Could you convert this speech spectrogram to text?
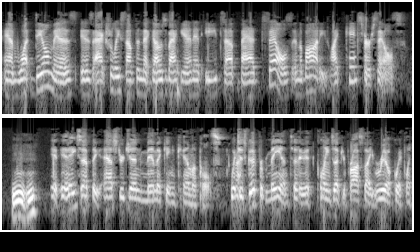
And what DIM is, is actually something that goes back in and eats up bad cells in the body, like cancer cells. Mm-hmm. It, it eats up the estrogen mimicking chemicals, which Right. is good for men too. It cleans up your prostate real quickly.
